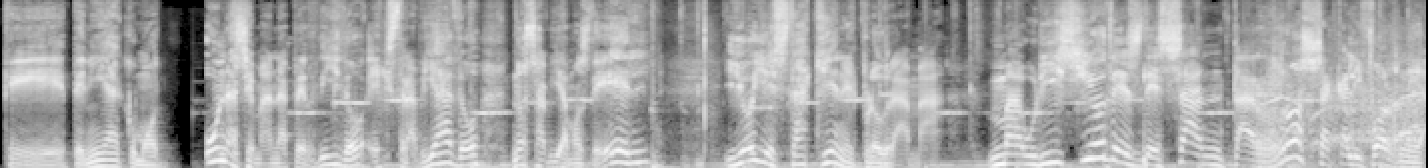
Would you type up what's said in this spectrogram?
que tenía como una semana perdido, extraviado, no sabíamos de él, y hoy está aquí en el programa. Mauricio desde Santa Rosa, California.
